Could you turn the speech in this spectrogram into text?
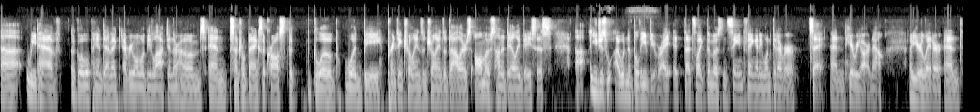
uh, we'd have a global pandemic, everyone would be locked in their homes, and central banks across the globe would be printing trillions and trillions of dollars almost on a daily basis. Uh, you just, I wouldn't have believed you, right? It, that's like the most insane thing anyone could ever say. And here we are now, a year later, and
